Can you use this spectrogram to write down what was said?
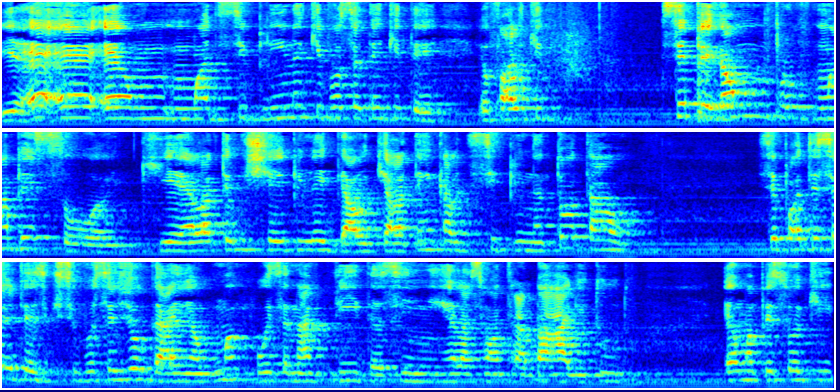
E É, é, é um- uma disciplina que você tem que ter. Eu falo que você pegar um uma pessoa que ela tem um shape legal e que ela tem aquela disciplina total, você pode ter certeza que se você jogar em alguma coisa na vida, assim, em relação ao trabalho e tudo, é uma pessoa que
